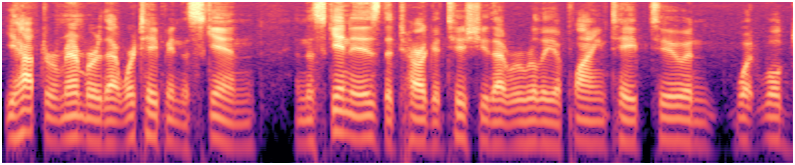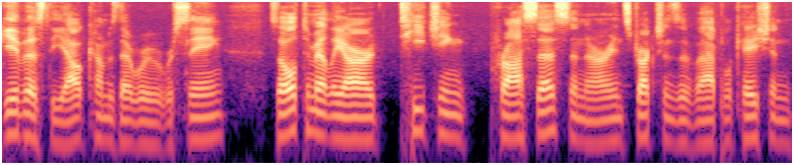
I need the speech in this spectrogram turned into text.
You have to remember that we're taping the skin, and the skin is the target tissue that we're really applying tape to, and what will give us the outcomes that we're, we're seeing. So ultimately, our teaching process and our instructions of application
